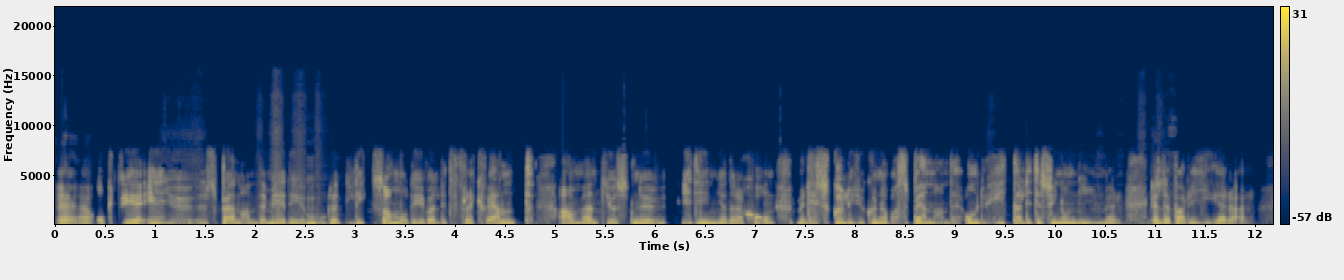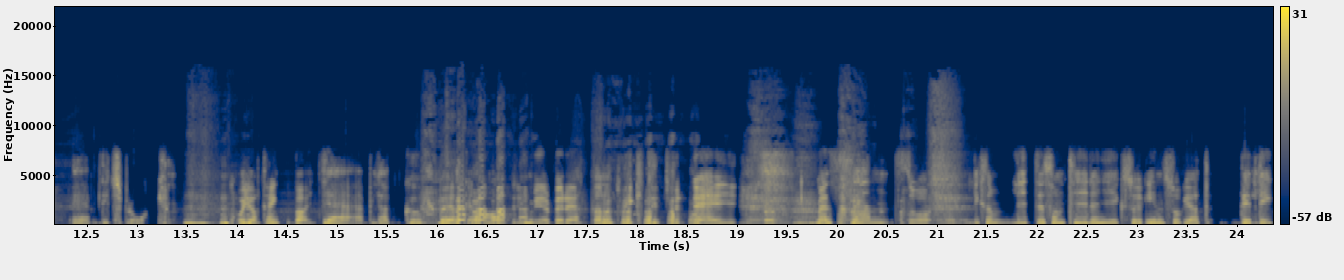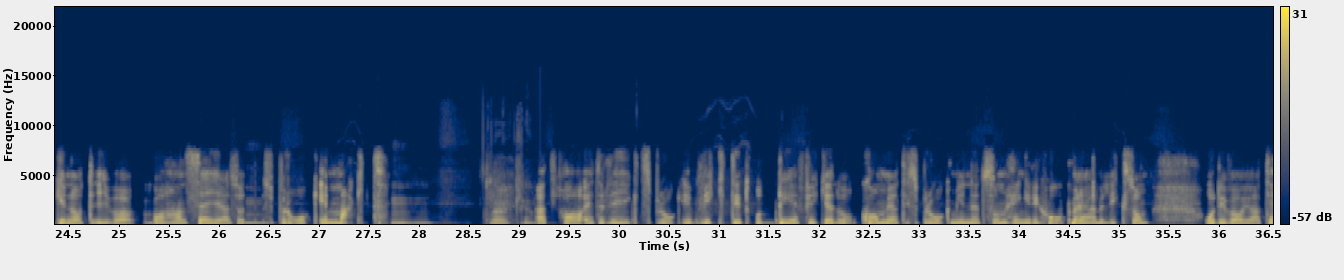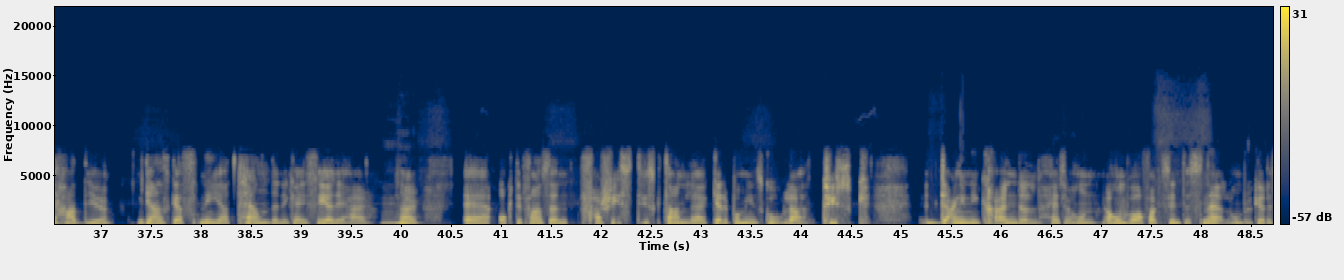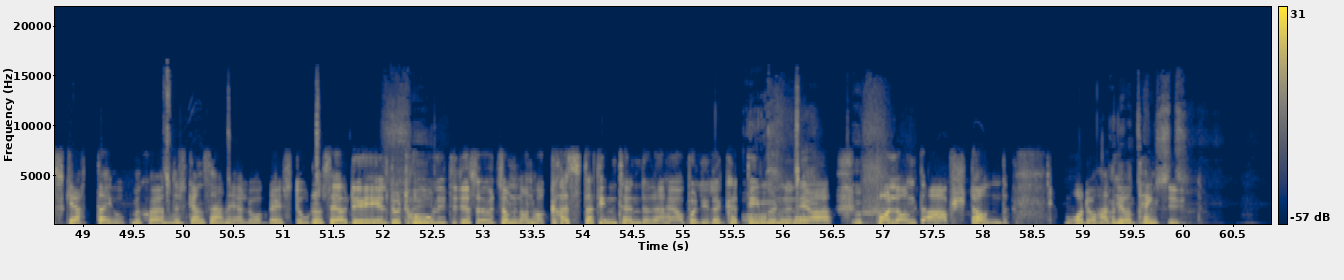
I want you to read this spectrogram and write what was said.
eh, och det är ju spännande med det ordet liksom och det är väldigt frekvent använt just nu i din generation. Men det skulle ju kunna vara spännande om du hittar lite synonymer eller varierar eh, ditt språk. Och jag tänkte bara jävla gubbe, jag ska aldrig mer berätta något viktigt för dig. Men sen så, liksom lite som tiden gick så insåg jag att det ligger något i vad, vad han säger, alltså Mm. språk är makt. Mm, verkligen. Att ha ett rikt språk är viktigt och det fick jag, då kom jag till språkminnet som hänger ihop med det här med liksom. Och det var ju att jag hade ju ganska sneda tänder, ni kan ju se det här. Så här. Eh, och det fanns en fascistisk tandläkare på min skola, tysk. Dagny Krendel hette hon. Ja, hon var faktiskt inte snäll. Hon brukade skratta ihop med sköterskan så här när jag låg där i stolen och säga det är helt otroligt, det ser ut som någon har kastat in tänderna här på lilla katt i munnen. Ja på långt avstånd. Och då hade jag tänkt ut,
